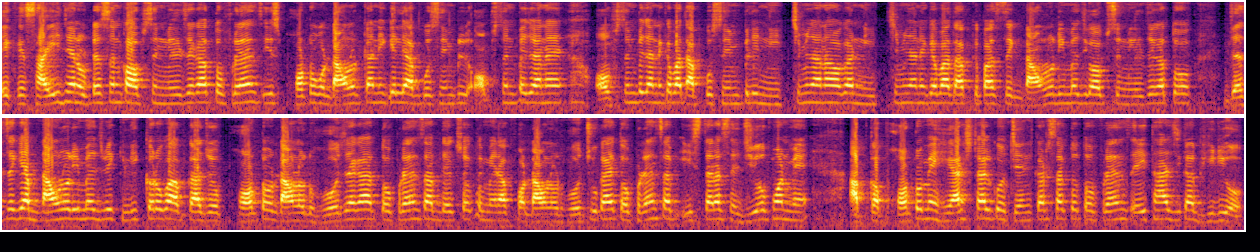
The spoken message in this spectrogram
एक साइज़ एंड रोटेशन का ऑप्शन मिल जाएगा। तो फ्रेंड्स इस फ़ोटो को डाउनलोड करने के लिए आपको सिंपली ऑप्शन पे जाना है। ऑप्शन पे जाने के बाद आपको सिंपली नीचे में जाना होगा। नीचे में जाने के बाद आपके पास एक डाउनलोड इमेज का ऑप्शन मिल जाएगा। तो जैसे कि आप डाउनलोड इमेज पे क्लिक करोगे, आपका जो फ़ोटो डाउनलोड हो जाएगा। तो फ्रेंड्स आप देख सकते हो मेरा डाउनलोड हो चुका है। तो फ्रेंड्स आप इस तरह से जियो फ़ोन में आपका फ़ोटो में हेयर स्टाइल को चेंज कर सकते हो। तो फ्रेंड्स यही था आज का वीडियो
